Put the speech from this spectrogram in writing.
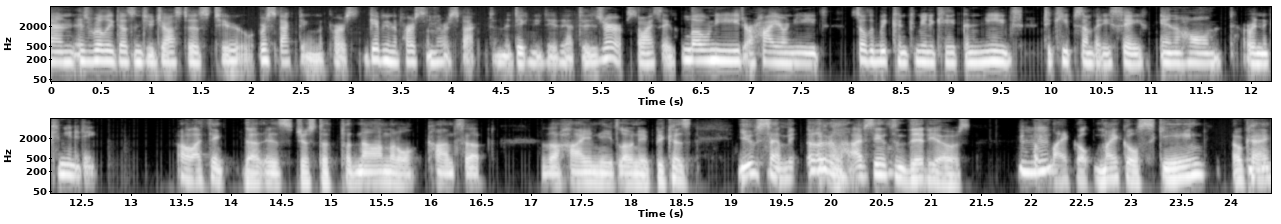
and is really doesn't do justice to respecting the person, giving the person the respect and the dignity that they deserve. So I say low need or higher need so that we can communicate the needs to keep somebody safe in a home or in the community. Oh, I think that is just a phenomenal concept, the high need, low need, because you've sent me, I've seen some videos Mhm. of Michael, Michael skiing. Okay.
